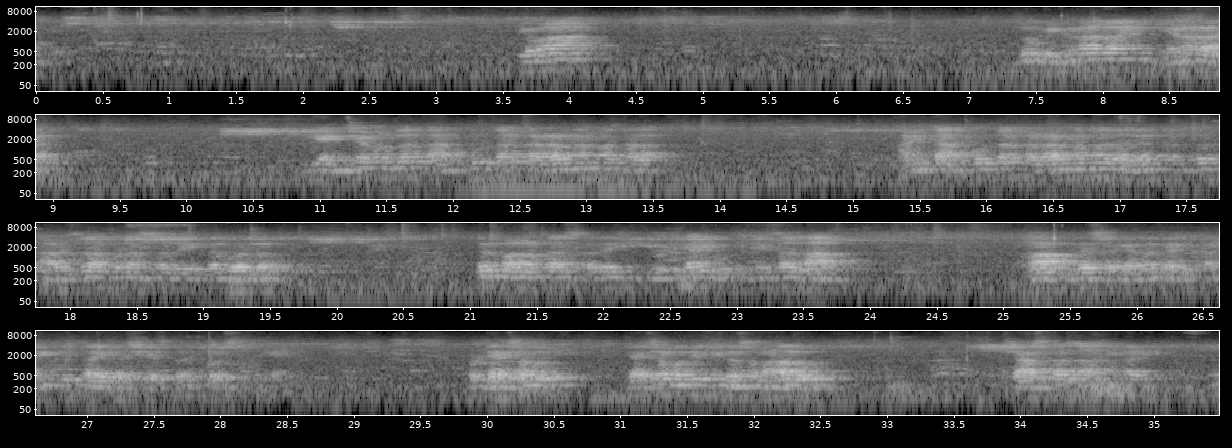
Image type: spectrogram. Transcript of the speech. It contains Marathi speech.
किंवा जो विकणारा आणि घेणारा आहे यांच्यामधला तात्पुरता करारनामा झाला. आणि तात्पुरता करारनामा झाल्यानंतर अर्ज आपण असताना एकदा भरलं. तर मला वाटतं असताना या योजनेचा लाभ हा आपल्या सगळ्यांना त्या ठिकाणी घेता येईल अशी असणारी परिस्थिती आहे. पण त्याच्यामध्ये त्याच्यामध्ये मी जसं म्हणालो शासनाचा अधिकारी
